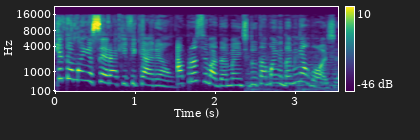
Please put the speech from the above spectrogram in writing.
que tamanho será que ficarão? Aproximadamente do tamanho da minha loja.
